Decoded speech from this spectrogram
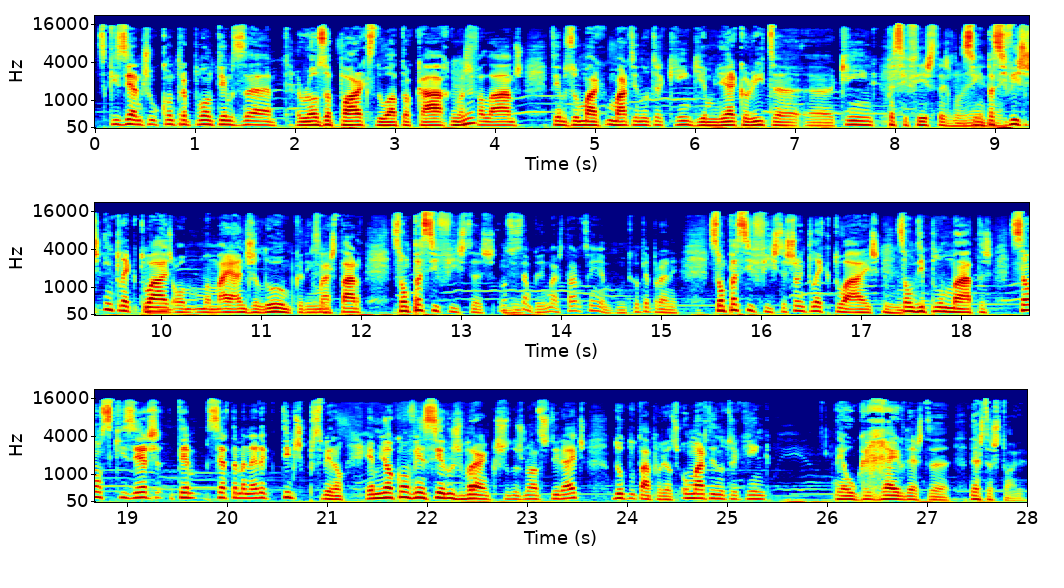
se quisermos o contraponto, temos a, Rosa Parks do autocarro, que uhum. nós falámos, temos o Martin Luther King e a mulher Corita uh, King. Pacifistas, não é? Sim, pacifistas intelectuais, uhum. ou uma Maya Angelou, um bocadinho sim. mais tarde. São pacifistas. Não sei se é um bocadinho mais tarde, sim, é muito contemporânea. São pacifistas, são intelectuais, uhum. são diplomatas, são, se quiseres, de certa maneira, tipos que perceberam. É melhor convencer os brancos dos nossos direitos do que lutar por eles. O Martin Luther King é o guerreiro desta, desta história.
